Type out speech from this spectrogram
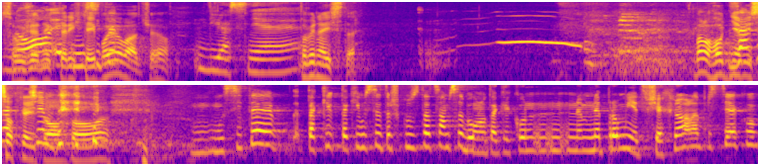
Jsou no, ženy, e, které chtějí bojovat, že jo? Jasně. To vy nejste. Byl hodně Zatak vysoký čem... to, ale... musíte, taky, taky musíte trošku zůstat sám sebou, no tak jako ne, nepromít všechno, ale prostě jako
